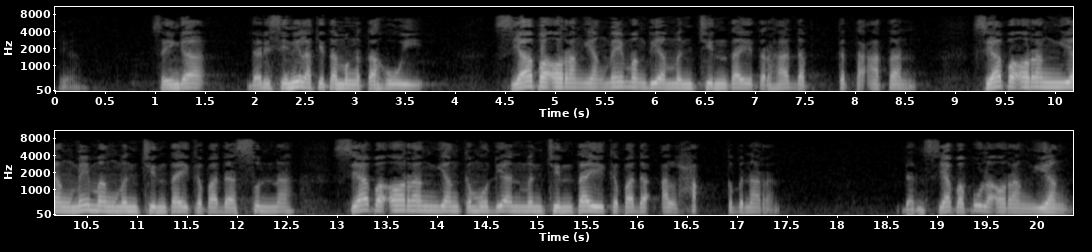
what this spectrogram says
Ya. Sehingga dari sinilah kita mengetahui siapa orang yang memang dia mencintai terhadap ketaatan. Siapa orang yang memang mencintai kepada sunnah. Siapa orang yang kemudian mencintai kepada al-haq kebenaran. Dan siapa pula orang yang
